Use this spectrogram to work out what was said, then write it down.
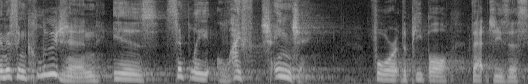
And this inclusion is simply life changing for the people that Jesus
